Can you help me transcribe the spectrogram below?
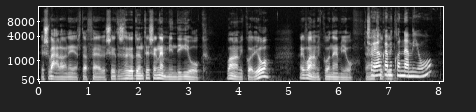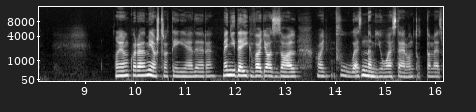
és vállalni érte a felelősséget. És ezek a döntések nem mindig jók. Van, amikor jó, meg van, amikor nem jó. Tehát, és olyankor, amikor így... nem jó, Olyankor mi a stratégiád erre? Mennyi ideig vagy azzal, hogy fú, ez nem jó, ezt elrontottam, ez...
